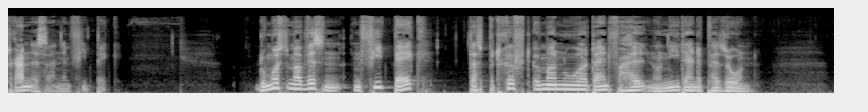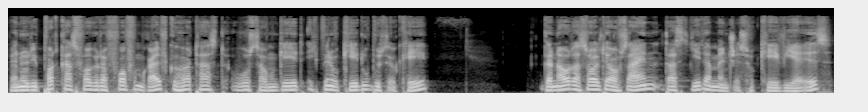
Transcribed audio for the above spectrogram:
dran ist an dem Feedback. Du musst immer wissen, ein Feedback, das betrifft immer nur dein Verhalten und nie deine Person. Wenn du die Podcast-Folge davor vom Ralf gehört hast, wo es darum geht, ich bin okay, du bist okay, genau das sollte auch sein, dass jeder Mensch ist okay, wie er ist.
